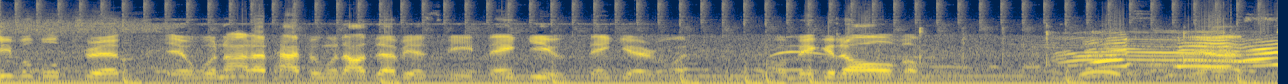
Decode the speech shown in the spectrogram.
Unbelievable trip. It would not have happened without WSB. Thank you. Thank you, everyone. We'll make it all of them. Yes.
